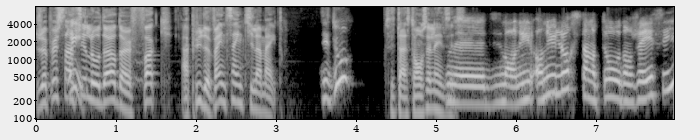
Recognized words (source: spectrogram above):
je peux sentir Oui. l'odeur d'un phoque à plus de 25 km. C'est tout? C'est ton seul indice. Euh, dis-moi, on, a eu, on a eu l'ours tantôt, donc je vais essayer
